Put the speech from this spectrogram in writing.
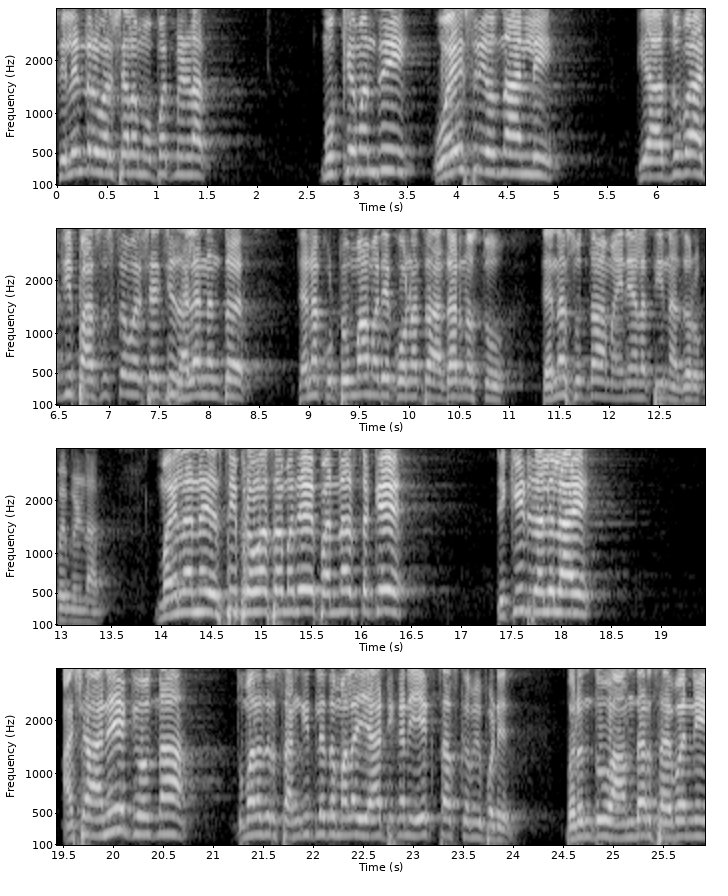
सिलेंडर वर्षाला मोफत मिळणार. मुख्यमंत्री वयश्री योजना आणली की आजोबा आजी पासष्ट वर्षाची झाल्यानंतर त्यांना कुटुंबामध्ये कोणाचा आधार नसतो त्यांना सुद्धा महिन्याला तीन हजार रुपये मिळणार. महिलांना एस टी प्रवासामध्ये पन्नास टक्के तिकीट झालेलं आहे. अशा अनेक योजना तुम्हाला जर सांगितले तर मला या ठिकाणी एक तास कमी पडेल. परंतु आमदार साहेबांनी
